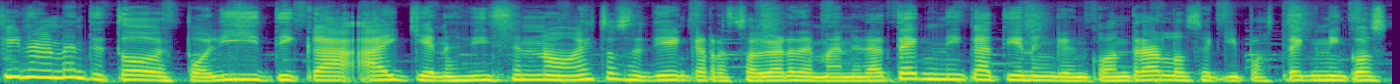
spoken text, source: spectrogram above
Finalmente todo es política, hay quienes dicen, no, esto se tiene que resolver de manera técnica, tienen que encontrar los equipos técnicos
